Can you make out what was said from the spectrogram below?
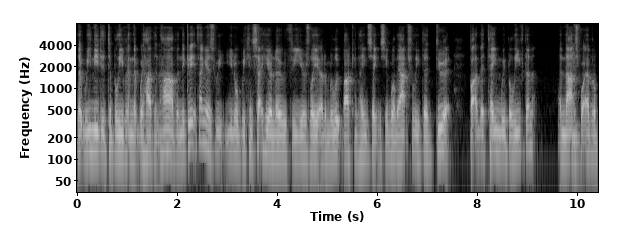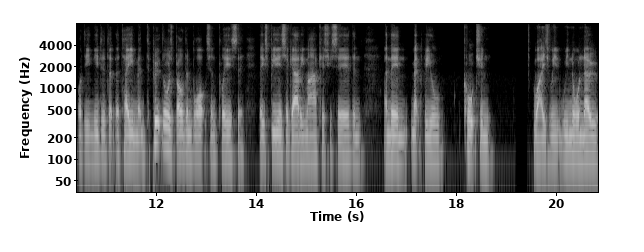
that we needed to believe in that we hadn't have. And the great thing is we you know, we can sit here now three years later and we look back in hindsight and say, well they actually did do it. But at the time we believed in it and that's mm. what everybody needed at the time. And to put those building blocks in place, the, the experience of Gary Mack, as you said, and and then Mick Beale coaching wise, we, we know now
